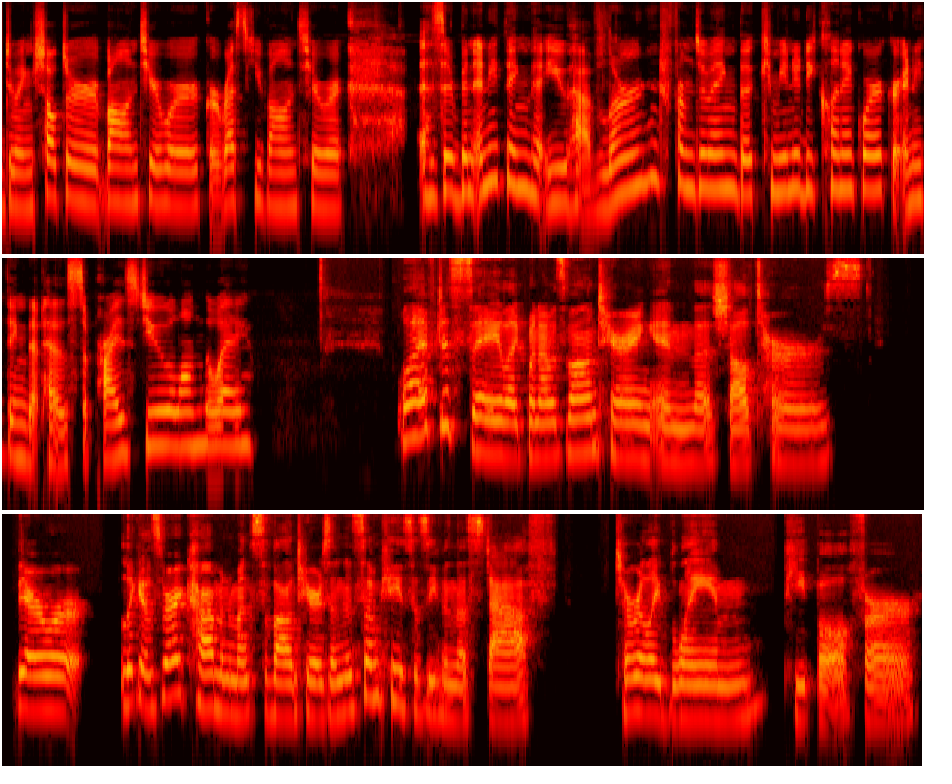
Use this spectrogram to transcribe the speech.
doing shelter volunteer work or rescue volunteer work. Has there been anything that you have learned from doing the community clinic work or anything that has surprised you along the way? Well, I have to say, like when I was volunteering in the shelters, there were like it was very common amongst the volunteers and in some cases even the staff to really blame people for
